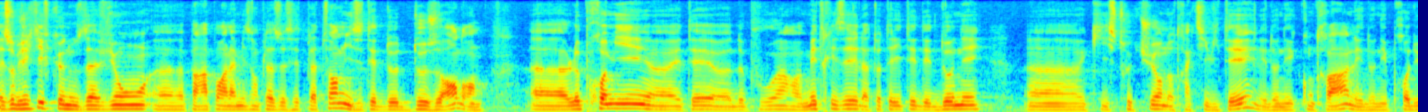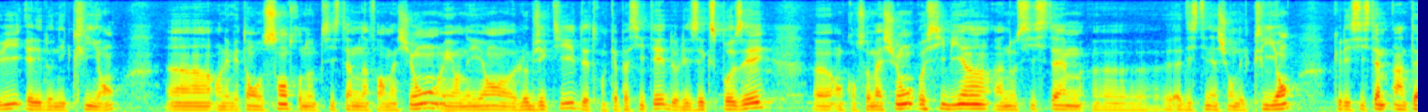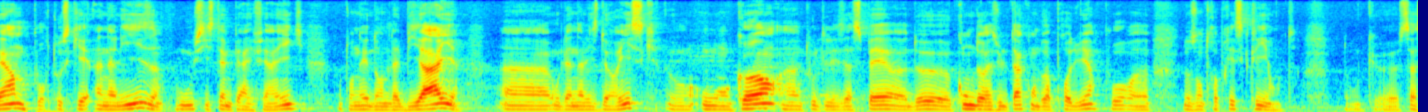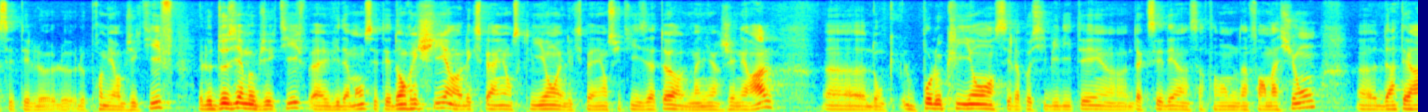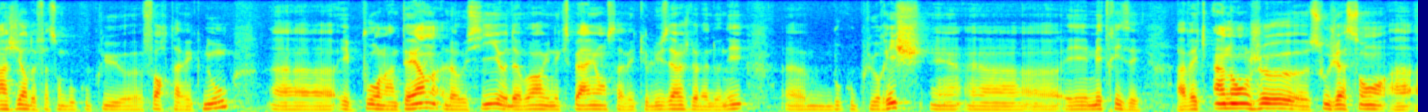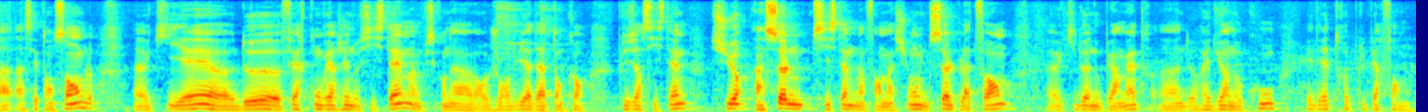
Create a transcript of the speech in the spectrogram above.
les objectifs que nous avions euh, par rapport à la mise en place de cette plateforme, ils étaient de deux ordres. Euh, le premier euh, était de pouvoir maîtriser la totalité des données qui structurent notre activité, les données contrats, les données produits et les données clients, en les mettant au centre de notre système d'information et en ayant l'objectif d'être en capacité de les exposer en consommation aussi bien à nos systèmes à destination des clients que les systèmes internes pour tout ce qui est analyse ou système périphérique, quand on est dans de la BI euh, ou de l'analyse de risque, ou, encore euh, tous les aspects euh, de compte de résultats qu'on doit produire pour nos entreprises clientes. Donc ça, c'était le, premier objectif. Et le deuxième objectif, bah, évidemment, c'était d'enrichir l'expérience client et l'expérience utilisateur de manière générale euh, donc pour le client, c'est la possibilité euh, d'accéder à un certain nombre d'informations, euh, d'interagir de façon beaucoup plus forte avec nous. et pour l'interne, là aussi, d'avoir une expérience avec l'usage de la donnée beaucoup plus riche et, et maîtrisée avec un enjeu sous-jacent à, cet ensemble qui est de faire converger nos systèmes, puisqu'on a aujourd'hui à date encore plusieurs systèmes, sur un seul système d'information, une seule plateforme euh, qui doit nous permettre euh, de réduire nos coûts et d'être plus performants.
